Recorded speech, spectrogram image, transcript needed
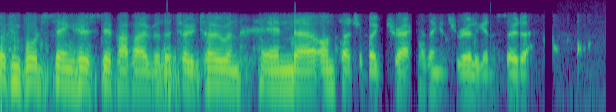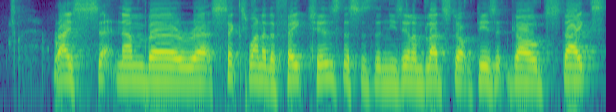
looking forward to seeing her step up over the two two and and uh, on such a big track. I think it's really going to suit her. Race number uh, six, one of the features. This is the New Zealand Bloodstock Desert Gold Stakes.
